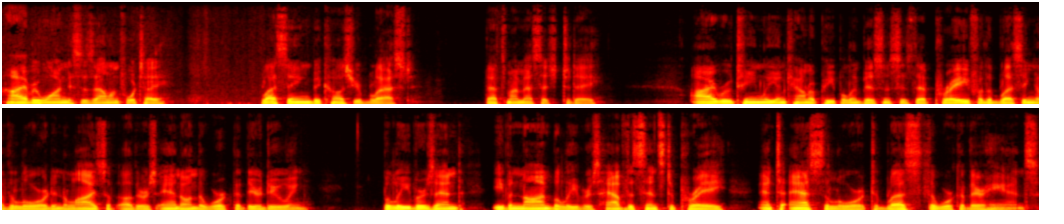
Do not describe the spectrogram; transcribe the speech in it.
Hi, everyone. This is Alan Forte. Blessing because you're blessed. That's my message today. I routinely encounter people and businesses that pray for the blessing of the Lord in the lives of others and on the work that they're doing. Believers and even non believers have the sense to pray and to ask the Lord to bless the work of their hands.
